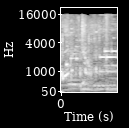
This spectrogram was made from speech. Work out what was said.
Oh, yeah.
